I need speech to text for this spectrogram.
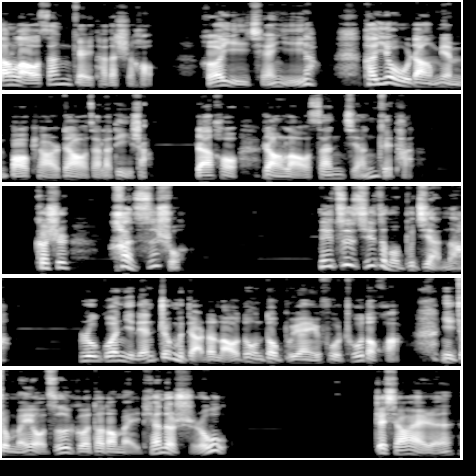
当老三给他的时候，和以前一样，他又让面包片掉在了地上，然后让老三捡给他。可是汉斯说：“你自己怎么不捡呢？如果你连这么点的劳动都不愿意付出的话，你就没有资格得到每天的食物。”这小矮人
